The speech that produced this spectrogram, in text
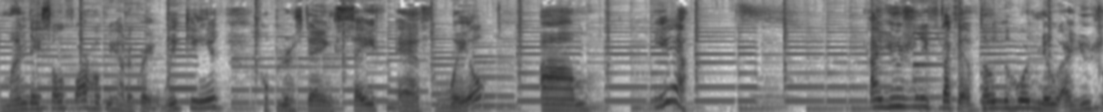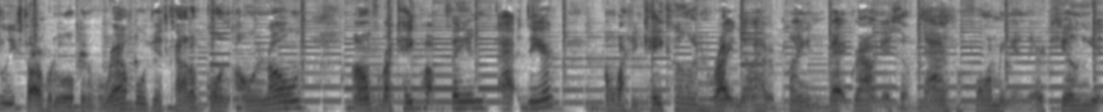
Monday so far. Hope you had a great weekend. Hope you're staying safe as well. Um, yeah. I usually, like I said, those of who are new, I usually start with a little bit of a ramble, just kind of going on and on. Um, for my K-pop fans out there, I'm watching KCON right now. I have it playing in the background. SF9 is performing, and they're killing it.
